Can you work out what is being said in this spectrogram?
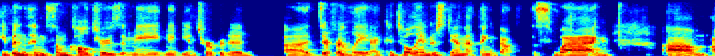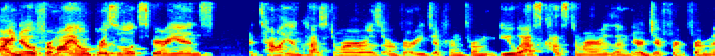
even in some cultures, it may, may be interpreted uh, differently. I could totally understand that thing about the swag. Um, I know from my own personal experience, Italian customers are very different from US customers and they're different from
